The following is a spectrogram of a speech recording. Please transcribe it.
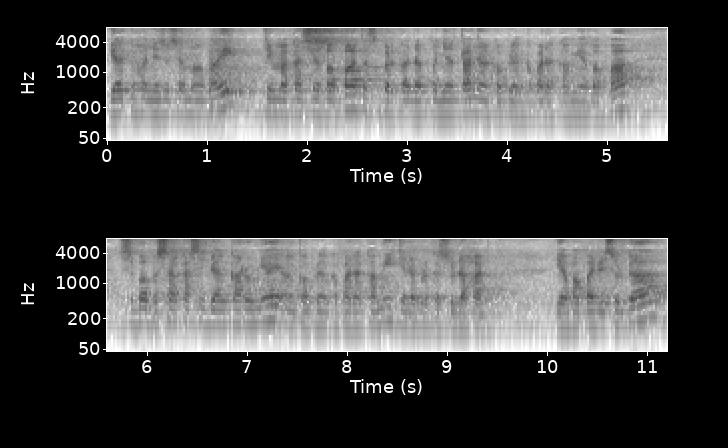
Ya Tuhan Yesus yang Maha Baik, terima kasih ya Bapa atas berkat dan penyertaan yang Kau berikan kepada kami ya Bapa. Sebab besar kasih dan karunia yang engkau berikan kepada kami tidak berkesudahan. Ya Bapa di surga,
